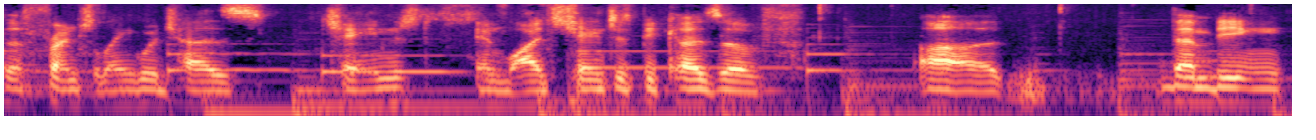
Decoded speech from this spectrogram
the French language has changed and why it's changed is because of uh, them being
